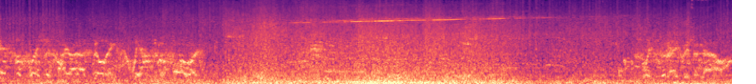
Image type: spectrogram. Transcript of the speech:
Infiltration fire on that building! We have to move forward! Switch to night vision now.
